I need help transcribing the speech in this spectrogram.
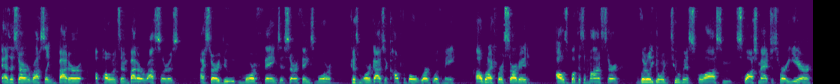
as I started wrestling better opponents and better wrestlers, I started to do more things and certain things more because more guys are comfortable work with me. Uh, when I first started, I was booked as a monster, literally doing two minute squash squash matches for a year.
